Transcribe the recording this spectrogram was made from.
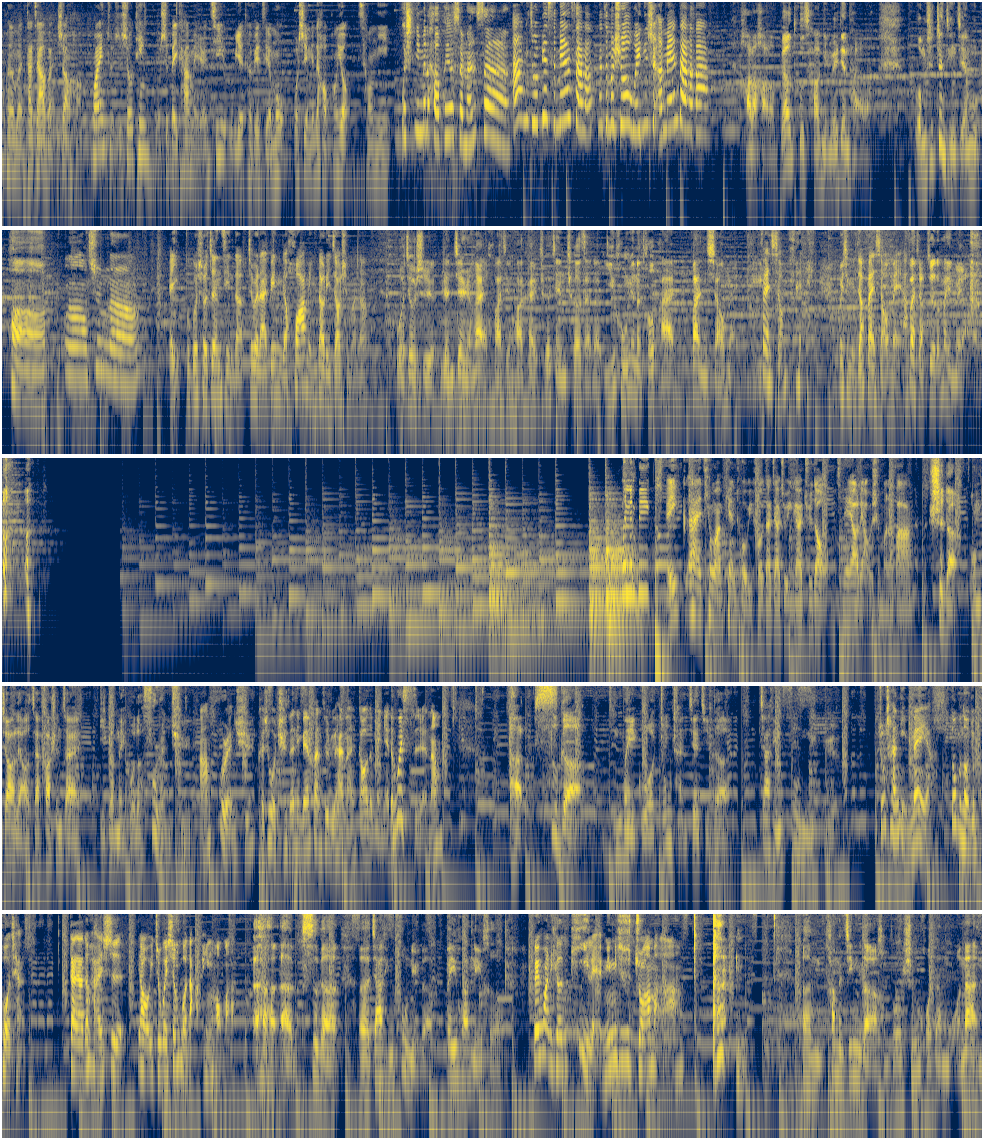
众朋友们，大家晚上好，欢迎准时收听，我是贝卡美人鸡午夜特别节目，我是你们的好朋友乔尼。我是你们的好朋友 Samantha。啊，你怎么变 Samantha 了？那这么说，我一定是 Amanda 了吧？好了好了，不要吐槽你没电台了，我们是正经节目哈。嗯，是呢。哎，不过说正经的，这位来宾，你的花名到底叫什么呢？我就是人见人爱、花见花开、车见车载的怡红院的头牌范小美。范小美，为什么你叫范小美啊？范小醉的妹妹啊。哎，刚才听完片头以后，大家就应该知道我们今天要聊什么了吧？是的，我们就要聊在发生在一个美国的富人区啊，富人区。可是我觉得那边犯罪率还蛮高的，每年都会死人呢。呃，四个美国中产阶级的家庭妇女，中产你妹呀，动不动就破产，大家都还是要一直为生活打拼，好吗？呃呃，四个呃家庭妇女的悲欢离合，悲欢离合个屁嘞，明明就是抓马。嗯，他们经历了很多生活的磨难，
